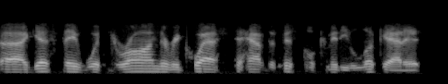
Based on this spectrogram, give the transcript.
uh, I guess, they've withdrawn the request to have the fiscal committee look at it.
